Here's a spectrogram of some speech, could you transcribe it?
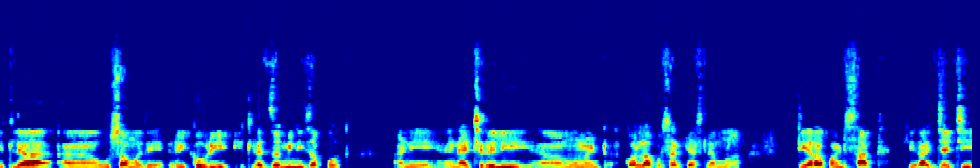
इथल्या ऊसामध्ये रिकव्हरी इथल्या जमिनीचा पोत आणि नॅचरली मुवमेंट कोल्हापूर सारखी असल्यामुळं तेरा पॉईंट सात ही राज्याची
